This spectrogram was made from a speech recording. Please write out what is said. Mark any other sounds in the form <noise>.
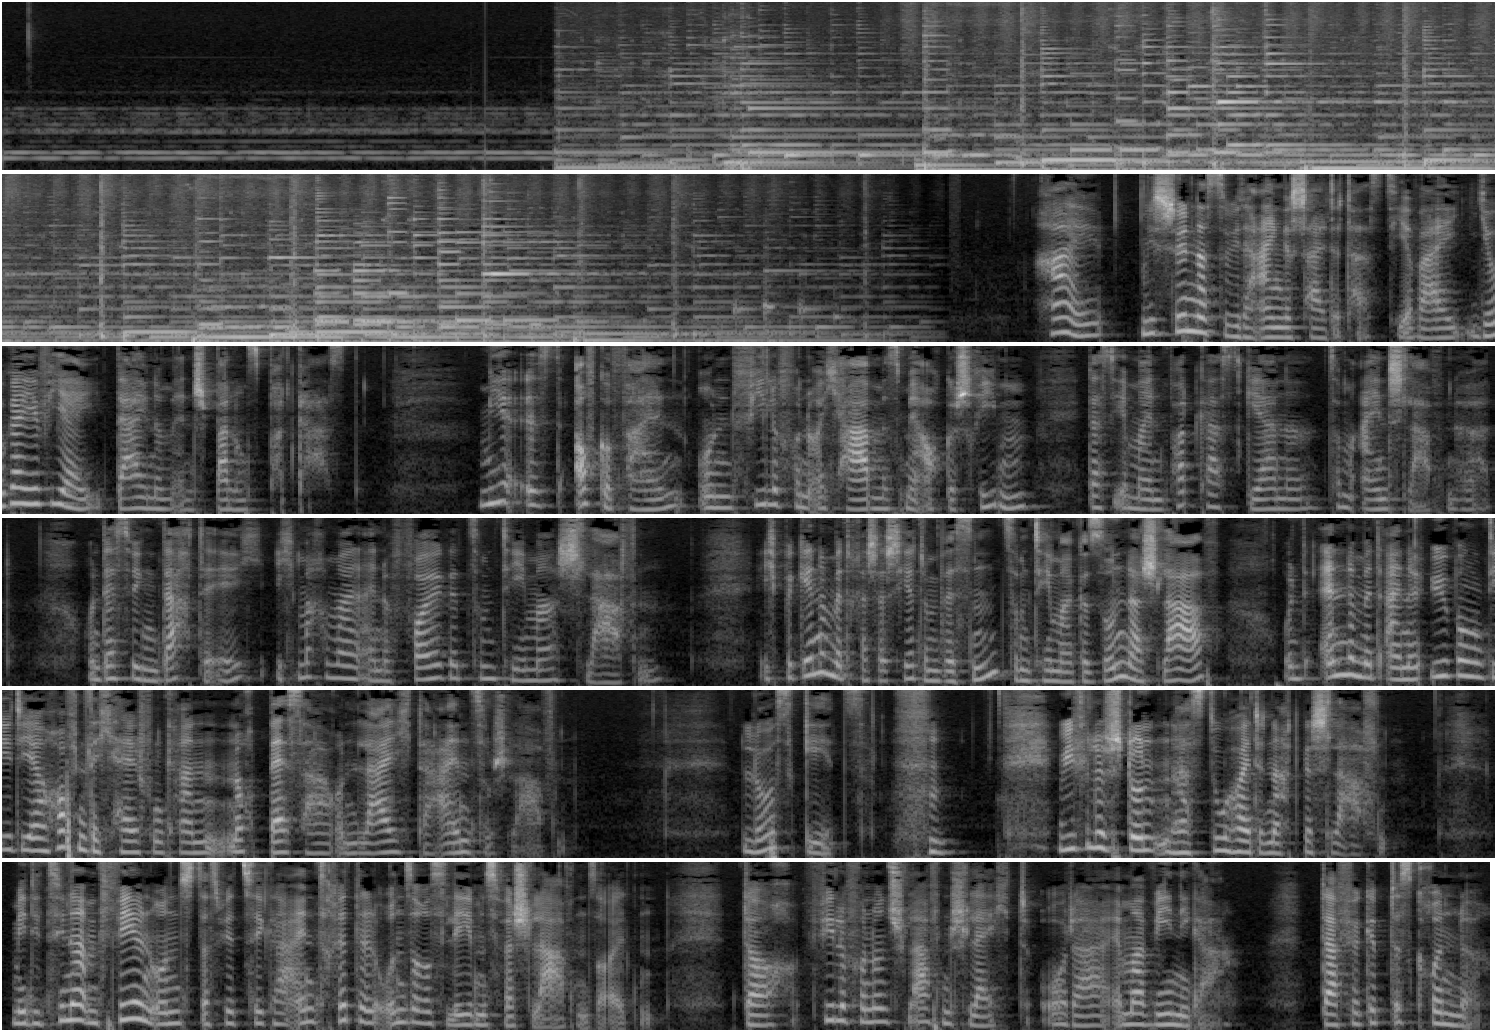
Hi, wie schön, dass du wieder eingeschaltet hast hier bei Yoga EVA, deinem Entspannungspodcast. Mir ist aufgefallen und viele von euch haben es mir auch geschrieben, dass ihr meinen Podcast gerne zum Einschlafen hört. Und deswegen dachte ich, ich mache mal eine Folge zum Thema Schlafen. Ich beginne mit recherchiertem Wissen zum Thema gesunder Schlaf und ende mit einer Übung, die dir hoffentlich helfen kann, noch besser und leichter einzuschlafen. Los geht's. <laughs> Wie viele Stunden hast du heute Nacht geschlafen? Mediziner empfehlen uns, dass wir circa ein Drittel unseres Lebens verschlafen sollten. Doch viele von uns schlafen schlecht oder immer weniger. Dafür gibt es Gründe.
